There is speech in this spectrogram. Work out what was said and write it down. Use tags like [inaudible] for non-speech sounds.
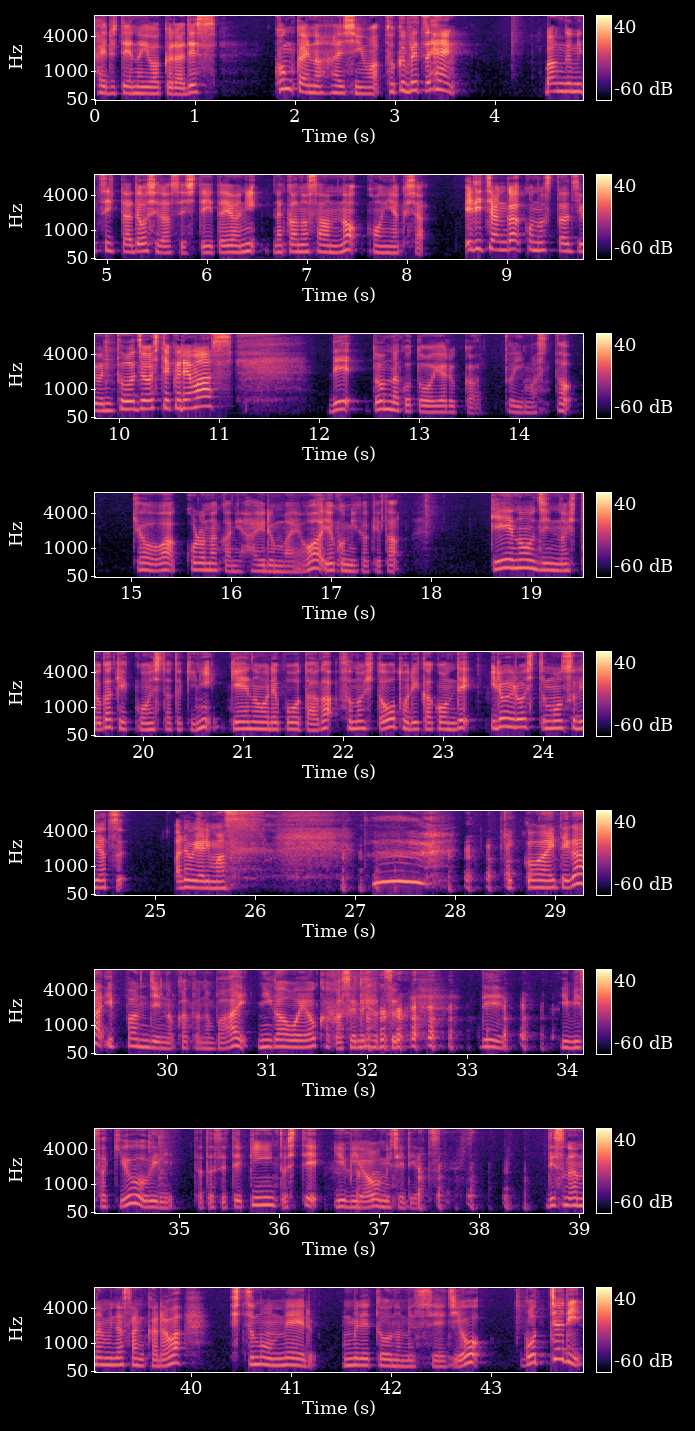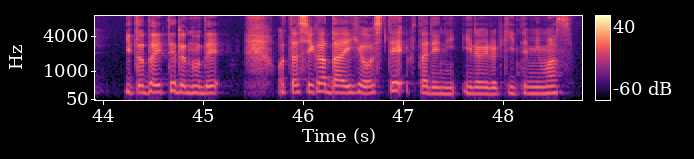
カエル亭の岩倉です。今回の配信は特別編。番組ツイッターでお知らせしていたように、中野さんの婚約者、エリちゃんがこのスタジオに登場してくれます。で、どんなことをやるかと言いますと、今日はコロナ禍に入る前はよく見かけた芸能人の人が結婚した時に芸能レポーターがその人を取り囲んでいろいろ質問するやつあれをやります結婚相手が一般人の方の場合似顔絵を描かせるやつ。[laughs] で指先を上に立たせてピーンとして指輪を見せるやつ。リスナーの皆さんからは質問メールおめでとうのメッセージをごっちゃりいただいてるので私が代表して2人にいろいろ聞いてみます。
